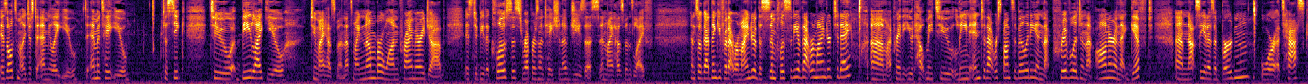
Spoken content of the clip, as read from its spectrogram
is ultimately just to emulate you, to imitate you, to seek to be like you, to my husband. That's my number one primary job is to be the closest representation of Jesus in my husband's life. And so, God, thank you for that reminder, the simplicity of that reminder today. Um, I pray that you would help me to lean into that responsibility and that privilege and that honor and that gift, um, not see it as a burden or a task,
